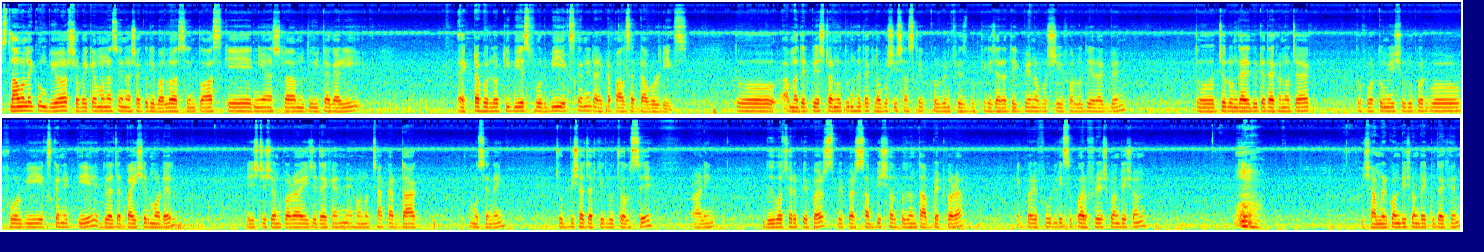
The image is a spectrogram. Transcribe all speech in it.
আসসালামু আলাইকুম ভিউয়ার, সবাই কেমন আছেন? আশা করি ভালো আছেন। তো আজকে নিয়ে আসলাম দুইটা গাড়ি। একটা হলো টিভিএস ফোর বি এক্সকানেট আর একটা পালসার ডাবল ডিক্স। তো আমাদের পেজটা নতুন হয়ে থাকলে অবশ্যই সাবস্ক্রাইব করবেন। ফেসবুক থেকে যারা দেখবেন অবশ্যই ফলো দিয়ে রাখবেন। তো চলুন গাড়ি দুইটা দেখানো যাক। তো প্রথমেই শুরু করব ফোর বি এক্সকানেট দিয়ে দু হাজার বাইশের মডেল। রেজিস্ট্রেশন করা, এই যে দেখেন এখনও চাকার দাগ মুছে নেই। চব্বিশ হাজার কিলো চলছে রানিং দুই বছরের পেপারস পেপার ছাব্বিশ সাল পর্যন্ত আপডেট করা। একবারে ফুললি সুপার ফ্রেশ কন্ডিশন সামনের কন্ডিশনটা একটু দেখেন।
